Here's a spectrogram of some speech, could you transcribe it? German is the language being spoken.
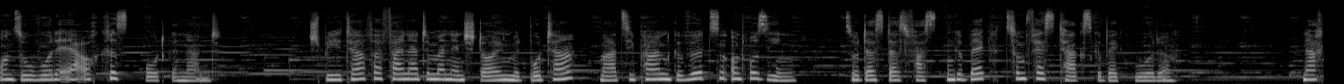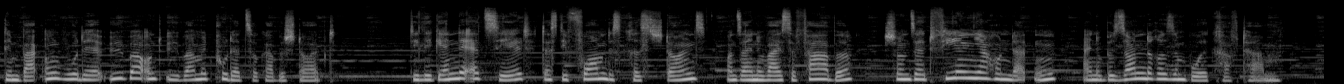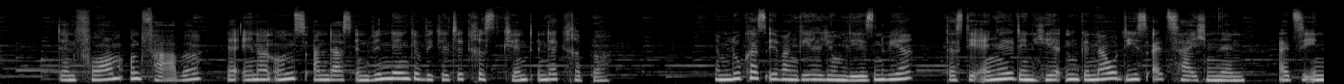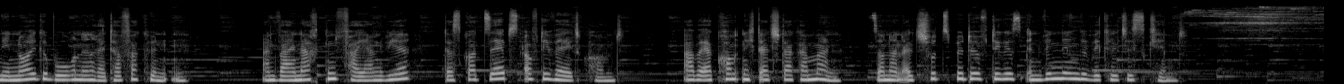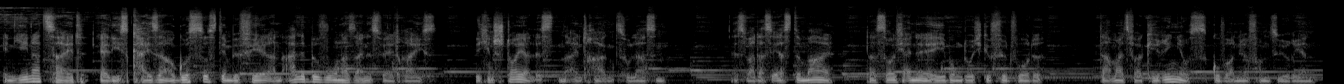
Und so wurde er auch Christbrot genannt. Später verfeinerte man den Stollen mit Butter, Marzipan, Gewürzen und Rosinen – sodass das Fastengebäck zum Festtagsgebäck wurde. Nach dem Backen wurde er über und über mit Puderzucker bestäubt. Die Legende erzählt, dass die Form des Christstollens und seine weiße Farbe schon seit vielen Jahrhunderten eine besondere Symbolkraft haben. Denn Form und Farbe erinnern uns an das in Windeln gewickelte Christkind in der Krippe. Im Lukasevangelium lesen wir, dass die Engel den Hirten genau dies als Zeichen nennen, als sie ihnen den neugeborenen Retter verkünden. An Weihnachten feiern wir, dass Gott selbst auf die Welt kommt. Aber er kommt nicht als starker Mann, sondern als schutzbedürftiges, in Windeln gewickeltes Kind. In jener Zeit erließ Kaiser Augustus den Befehl an alle Bewohner seines Weltreichs, sich in Steuerlisten eintragen zu lassen. Es war das erste Mal, dass solch eine Erhebung durchgeführt wurde Damals war Quirinius Gouverneur von Syrien.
